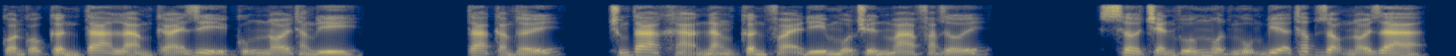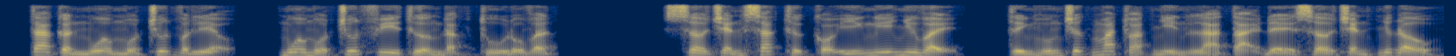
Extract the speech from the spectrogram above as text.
còn có cần ta làm cái gì cũng nói thẳng đi. Ta cảm thấy, chúng ta khả năng cần phải đi một chuyến ma pháp giới. Sơ Chen uống một ngụm bia thấp giọng nói ra, ta cần mua một chút vật liệu, mua một chút phi thường đặc thù đồ vật. Sơ Chen xác thực có ý nghĩ như vậy, tình huống trước mắt thoạt nhìn là tại để sơ Chen nhức đầu.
